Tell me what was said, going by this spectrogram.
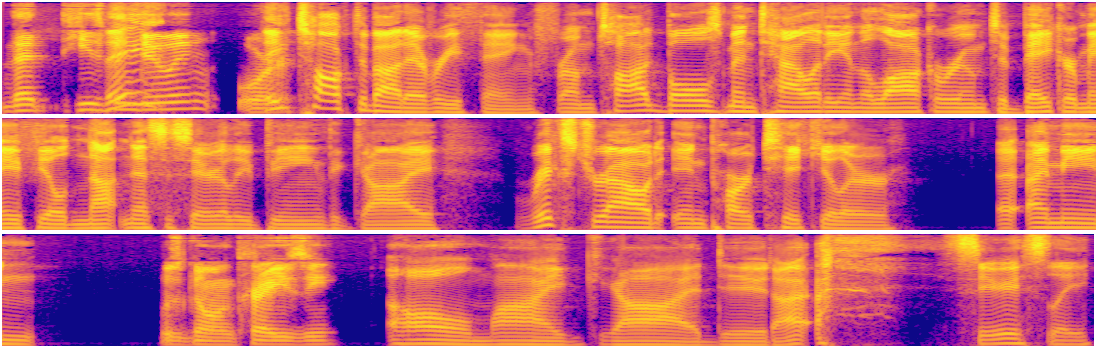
that he's They- been doing? Or They talked about everything from Todd Bowles' mentality in the locker room to Baker Mayfield not necessarily being the guy. Rick Stroud in particular. I- I mean, was going crazy. oh my god, dude! I seriously,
